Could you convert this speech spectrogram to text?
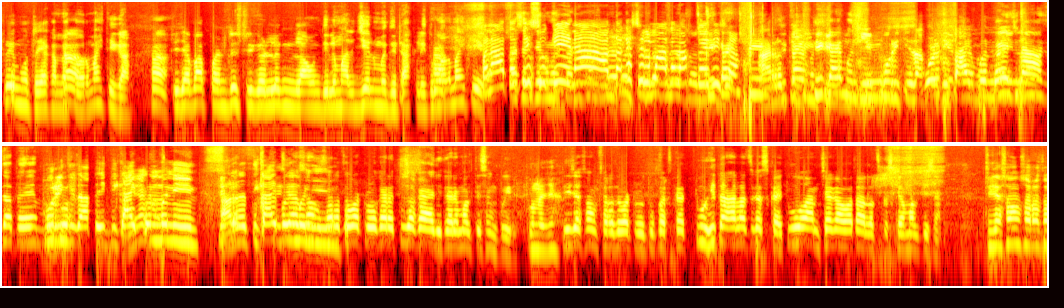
प्रेम होतं एकामेकावर माहिती हा. का तिच्या बापाने दुसरीकडे लग्न लावून दिलं मला जेल मध्ये टाकले. तुम्हाला माहिती पण आता ती सुखी आहे ना? आता कशाला मागं लागतोय ती काय- तिच्या? ती- अरे ती काय ती काय म्हणते? पुरीची जाते ती काय पण म्हणीन ना. पुरीची जाते? पुरीची जाते ती काय पण म्हणीन. अरे ती काय पण तिच्या म्हणीन. संसाराचं वाटोळ करा तुझा काय अधिकार आहे मला ते सांग पहिले. कुणाच्या तिच्या संसाराचं वाटोळ तू कस काय तू इथं आलाच कस काय? तू आमच्या गावात आलाच कस काय? मला ते सांग. तिच्या संसाराचा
